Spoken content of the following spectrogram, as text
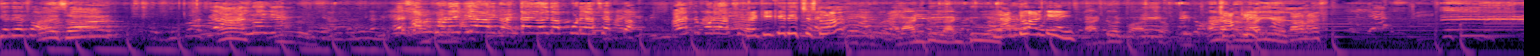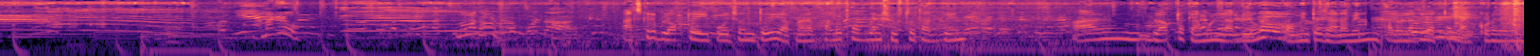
এদিকে দে সব এই স্যার এ, কি কি দিচ্ছিস তোরা? লাড্ডু লাড্ডু। লাড্ডু আর কি? লাড্ডু আর পাঁচ চকলেট। আমাকেও আজকের ব্লগটা এই পর্যন্তই। আপনারা ভালো থাকবেন সুস্থ থাকবেন। আর ব্লগটা কেমন লাগল? কমেন্টে জানাবেন। ভালো লাগলে একটা লাইক করে দেবেন।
